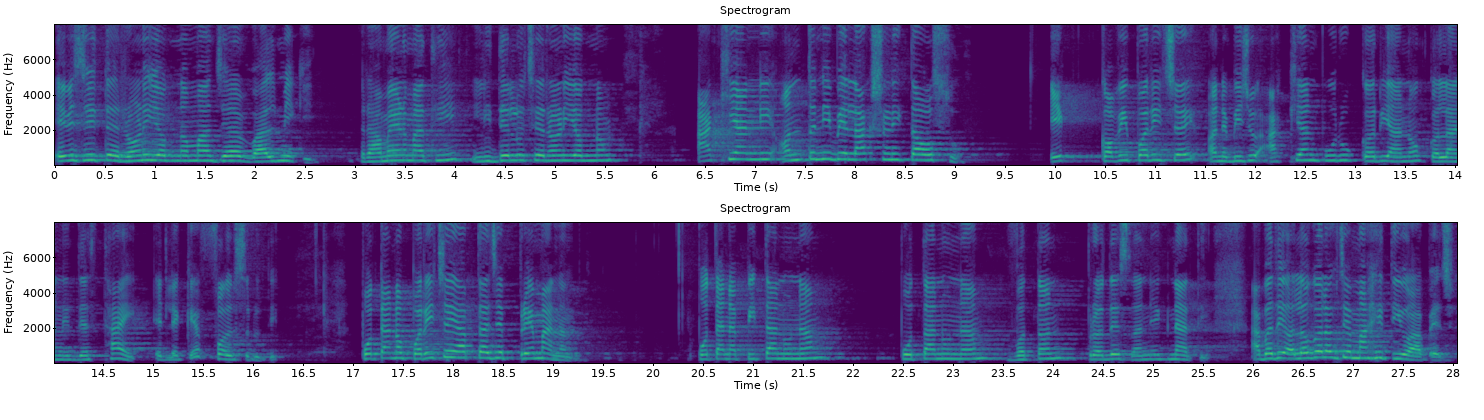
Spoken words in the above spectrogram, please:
એવી જ રીતે રણયજ્ઞમાં જ્યારે વાલ્મીકી રામાયણમાંથી લીધેલું છે રણયજ્ઞ આખ્યાનની અંતની બે લાક્ષણિકતાઓ શું? એક કવિ પરિચય અને બીજું આખ્યાન પૂરું કર્યાનો કલા નિર્દેશ થાય એટલે કે ફલશ્રુતિ. પોતાનો પરિચય આપતા જે પ્રેમાનંદ. પોતાના પિતાનું નામ, પોતાનું નામ, વતન, પ્રદેશ અને જ્ઞાતિ. આ બધી અલગ અલગ જે માહિતીઓ આપે છે.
